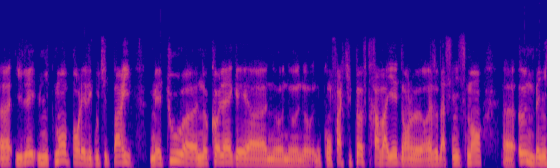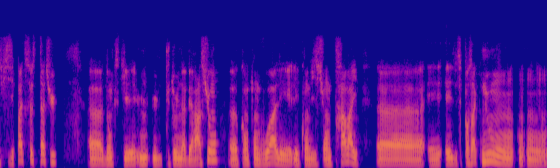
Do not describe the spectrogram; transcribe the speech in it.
euh, il est uniquement pour les égoutiers de Paris, mais tous euh, nos collègues et euh, nos, nos- nos- nos confrères qui peuvent travailler dans le réseau d'assainissement, euh, eux ne bénéficient pas de ce statut. Euh, donc, ce qui est plutôt une aberration euh, quand on voit les, conditions de travail. Et c'est pour ça que nous, on-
